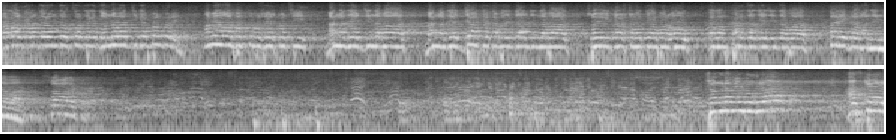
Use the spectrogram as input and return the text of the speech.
সকলকে অন্তর অন্তঃস্থল থেকে ধন্যবাদ জ্ঞাপন করে আমি আমার বক্তব্য শেষ করছি। বাংলাদেশ জিন্দাবাদ, বাংলাদেশ জাতীয়তাবাদী দল জিন্দাবাদ, শহীদ রাষ্ট্রপতি অমর হোক এবং খালেদা জিয়া জিন্দাবাদ, তারেক রহমান জিন্দাবাদ। সালাম আলাইকুম। সংগ্রামী বন্ধুরা, আজকের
